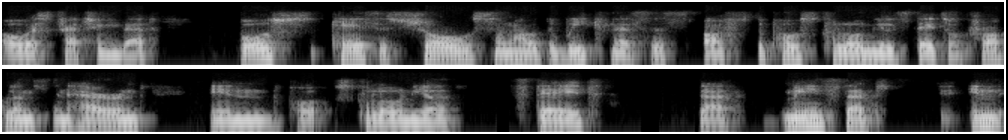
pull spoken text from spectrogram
overstretching that. Both cases show somehow the weaknesses of the post-colonial states or problems inherent in the post-colonial state. That means that in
